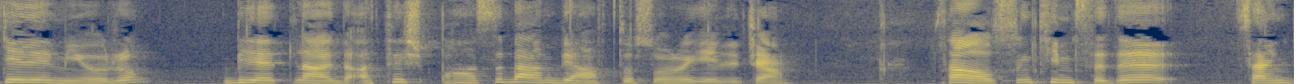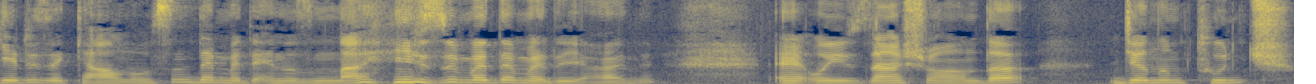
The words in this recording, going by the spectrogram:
gelemiyorum. Biletlerde ateş pahası ben bir hafta sonra geleceğim. Sağ olsun kimse de sen geri zekalı mısın demedi en azından yüzüme demedi yani. Ee, o yüzden şu anda canım Tunç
